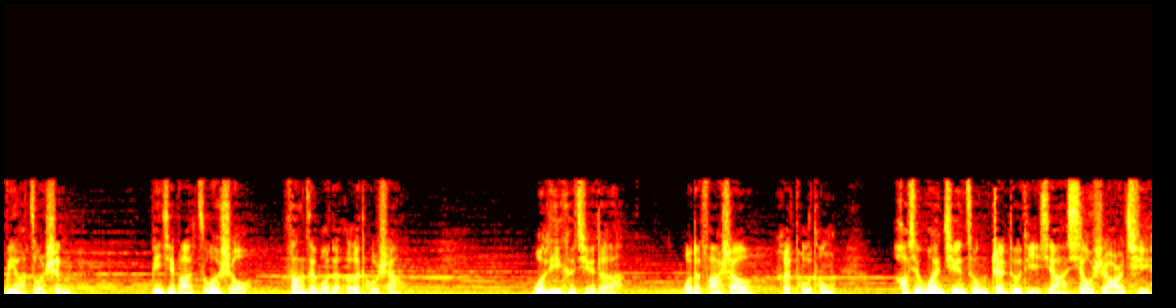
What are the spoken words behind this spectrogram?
不要作声，并且把左手放在我的额头上。我立刻觉得我的发烧和头痛好像完全从枕头底下消失而去。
